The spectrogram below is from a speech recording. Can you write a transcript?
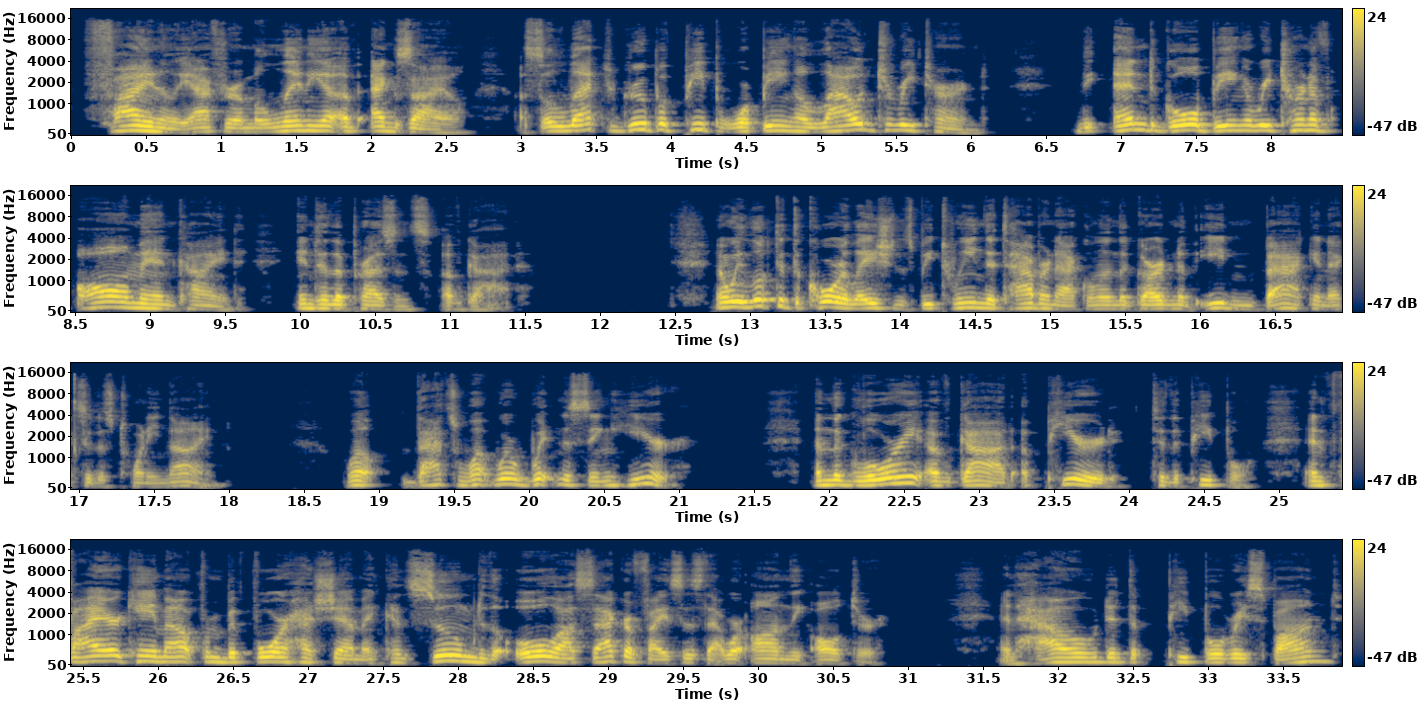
Finally, after a millennia of exile, a select group of people were being allowed to return, the end goal being a return of all mankind into the presence of God. Now we looked at the correlations between the tabernacle and the Garden of Eden back in Exodus 29. Well, that's what we're witnessing here. And the glory of God appeared to the people, and fire came out from before Hashem and consumed the Olah sacrifices that were on the altar. And how did the people respond?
